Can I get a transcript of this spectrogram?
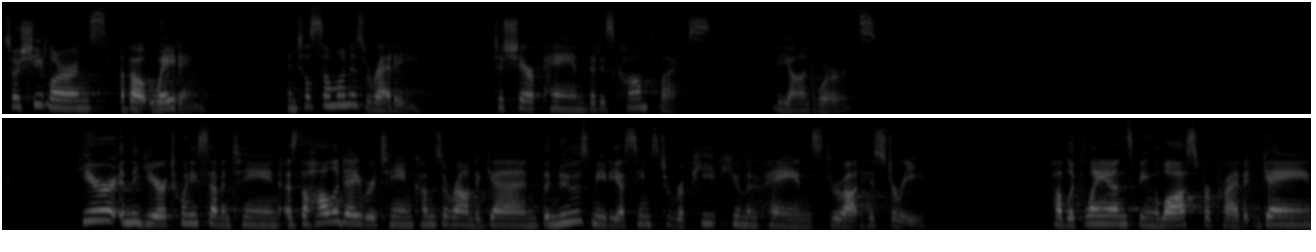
So she learns about waiting until someone is ready to share pain that is complex beyond words. Here in the year 2017, as the holiday routine comes around again, the news media seems to repeat human pains throughout history. Public lands being lost for private gain,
